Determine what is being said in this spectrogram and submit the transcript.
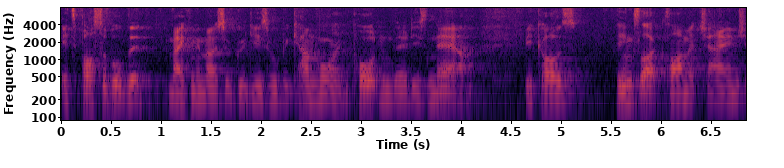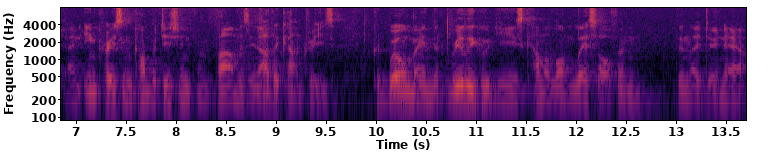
it's possible that making the most of good years will become more important than it is now because Things like climate change and increasing competition from farmers in other countries could well mean that really good years come along less often than they do now.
